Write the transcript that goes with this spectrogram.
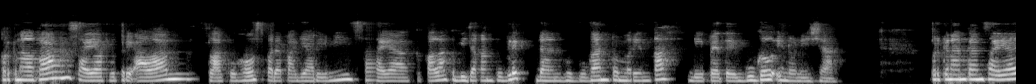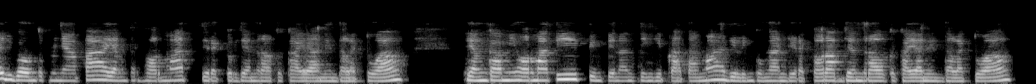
Perkenalkan, saya Putri Alam, selaku host pada pagi hari ini. Saya Kepala Kebijakan Publik dan Hubungan Pemerintah di PT Google Indonesia. Perkenankan saya juga untuk menyapa yang terhormat Direktur Jenderal Kekayaan Intelektual, yang kami hormati pimpinan tinggi Pratama di lingkungan Direktorat Jenderal Kekayaan Intelektual,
